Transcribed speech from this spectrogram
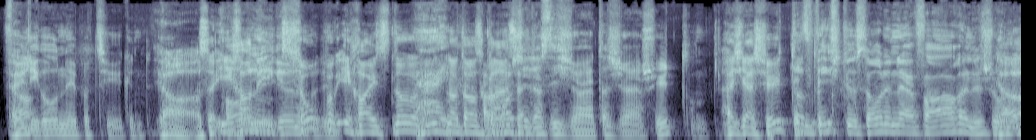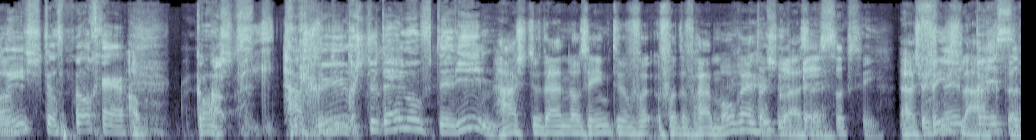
Völlig ja. unüberzeugend. Ja, also ich habe nicht super, ich habe jetzt nur, hey, noch das gelesen. Das ist ja, das ist ja erschütternd. Das ist erschütternd. Jetzt bist du so ein erfahrener Journalist ja. und nachher aber, krüchst du dem auf den Leim. Hast du dann noch das Interview von der Frau Moret gelesen? Das war besser. Gewesen. Das ist viel schlechter.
